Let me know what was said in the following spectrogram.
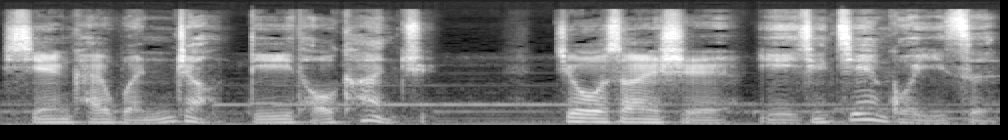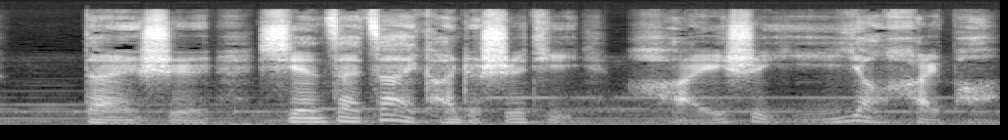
掀开蚊帐，低头看去。就算是已经见过一次，但是现在再看着尸体，还是一样害怕，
